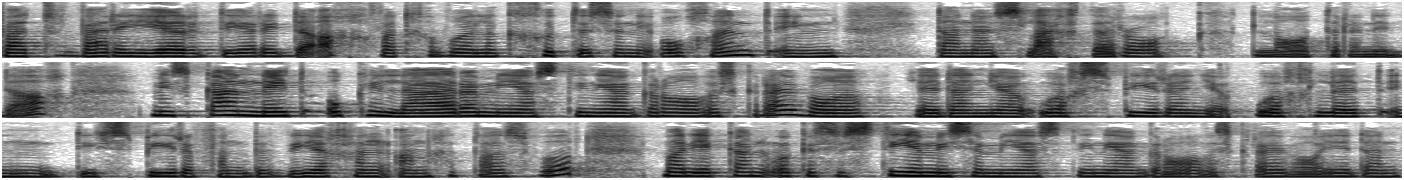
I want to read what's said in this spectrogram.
wat varieer deur die dag wat gewoonlik goed is in die oggend en dan nou slegter raak later in die dag. Mens kan net okulêre myasthenia gravis kry waar jy dan jou oogspiere en jou ooglid en die spiere van beweging aangetast word, maar jy kan ook 'n sistemiese myasthenia gravis kry waar jy dan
